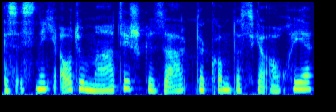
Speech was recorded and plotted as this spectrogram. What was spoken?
es ist nicht automatisch gesagt, da kommt das ja auch her,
